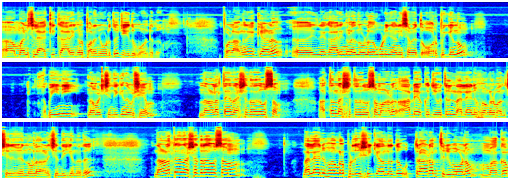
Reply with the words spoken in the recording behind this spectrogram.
മനസ്സിലാക്കി കാര്യങ്ങൾ പറഞ്ഞു കൊടുത്ത് ചെയ്തു പോകേണ്ടത്. അപ്പോൾ അങ്ങനെയൊക്കെയാണ് ഇതിന്റെ കാര്യങ്ങൾ എന്നുള്ളതും കൂടി ഞാൻ ഈ സമയത്ത് ഓർപ്പിക്കുന്നു. അപ്പോൾ ഇനി നമ്മൾ ചിന്തിക്കുന്ന വിഷയം നാളത്തെ നക്ഷത്ര ദിവസം. അത്ത നക്ഷത്ര ദിവസമാണ്. ആരുടെയൊക്കെ ജീവിതത്തിൽ നല്ല അനുഭവങ്ങൾ വന്നു ചേരുന്നു എന്നുള്ളതാണ് ചിന്തിക്കുന്നത്. നാളത്തെ നക്ഷത്ര ദിവസം നല്ല അനുഭവങ്ങൾ പ്രതീക്ഷിക്കാവുന്നത് ഉത്രാടം തിരുവോണം മകം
